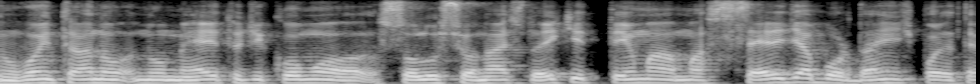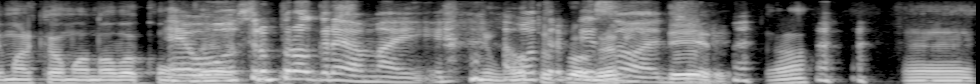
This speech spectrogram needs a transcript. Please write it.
não vou entrar no, no, mérito de como solucionar isso daí, que tem uma, uma, série de abordagens, a gente pode até marcar uma nova conversa. É outro programa aí, um outro, outro programa episódio. Inteiro, tá? é,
